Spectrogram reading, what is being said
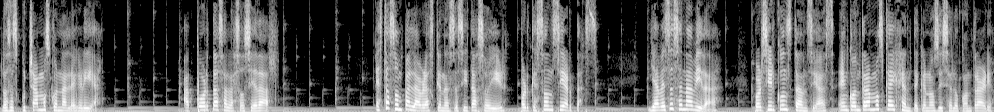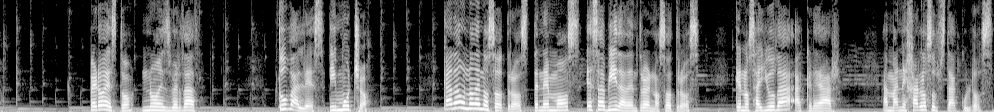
Los escuchamos con alegría. Aportas a la sociedad. Estas son palabras que necesitas oír porque son ciertas. Y a veces en la vida, por circunstancias, encontramos que hay gente que nos dice lo contrario. Pero esto no es verdad. Tú vales y mucho cada uno de nosotros tenemos esa vida dentro de nosotros que nos ayuda a crear, a manejar los obstáculos,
